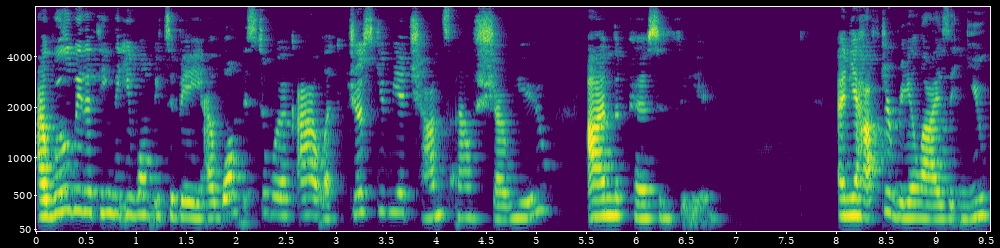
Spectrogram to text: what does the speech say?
I will be the thing that you want me to be. I want this to work out. Like, just give me a chance and I'll show you I'm the person for you. And you have to realize that you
